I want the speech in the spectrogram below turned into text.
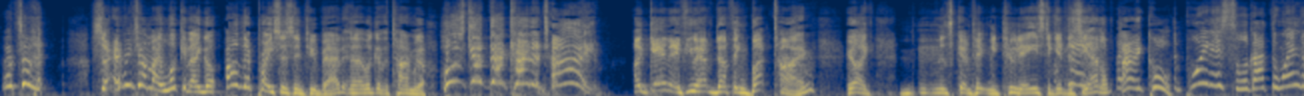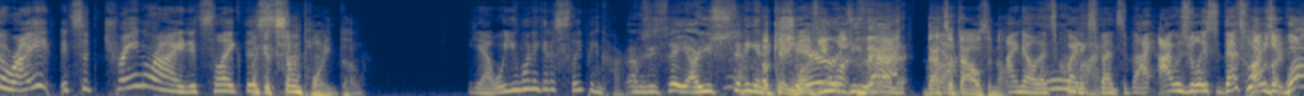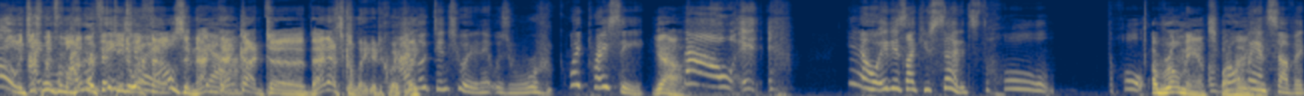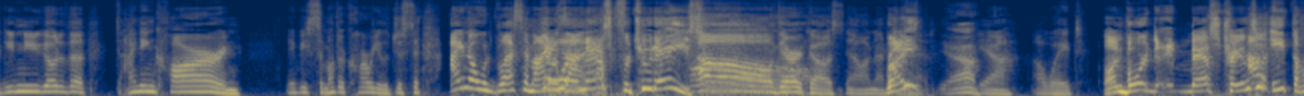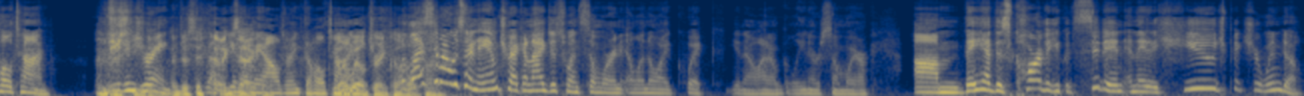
That's a so every time I look at it, I go, oh, that price isn't too bad, and I look at the time and go, who's got that kind of time? Again, if you have nothing but time, you're like, "Mm, it's going to take me two days to get to Seattle. All right, cool. The point is to look out the window, right? It's a train ride. It's like this. Like at some point, though. yeah, well, you want to get a sleeping car. I was going to say, are you sitting in a chair? Okay, well, if you want you that, have- that's a thousand dollars. I know that's Oh quite my. expensive. I, I was really that's why I was like, whoa, it just I- went from 150 to a 1,000. That, Yeah. that got, uh, that escalated quickly. I looked into it and it was r- quite pricey. yeah. Now it, you know, it is like you said. It's the whole, the whole A romance a behind romance of it. You, you go to the dining car and maybe some other car where you just. Say, I know when- last time it. I You was wear on. a mask for two days. Oh, there it goes. No, I'm not. doing Right? Yeah. Yeah, I'll wait. On board uh, mass transit? I'll eat the whole time. I'm Eat and eating. drink. I'm just well, you know exactly. me. I'll drink the whole time. I will drink the but whole last time. time I was in an Amtrak, and I just went somewhere in Illinois, quick. You know, I don't know, Galena or somewhere. Um, they had this car that you could sit in, and they had a huge picture window.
